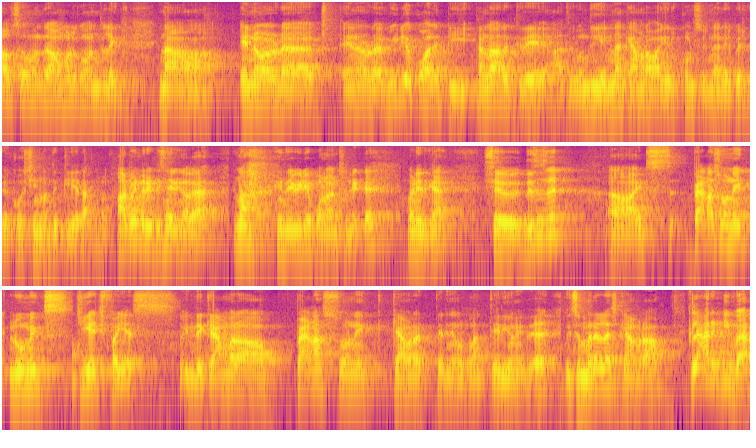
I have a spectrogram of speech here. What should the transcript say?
ஆல்சோ வந்து அவங்களுக்கும் வந்து லைக் நான் என்னோட என்னோட வீடியோ குவாலிட்டி நல்லா இருக்குது அது வந்து என்ன கேமராவாக இருக்கும்னு சொல்லி நிறைய பேருக்கு கொஸ்டின் வந்து கிளியர் ஆகும். அப்படின்ற டிசைனுக்காக நான் இந்த வீடியோ போனான்னு சொல்லிட்டு பண்ணியிருக்கேன். So this is it it's Panasonic Lumix GH five S இந்த கேமரா பேனாசோனிக் கேமரா தெரிஞ்சவங்களுக்குலாம் தெரியும் இது. இட்ஸ் மிரர்லெஸ் கேமரா கிளாரிட்டி வேற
